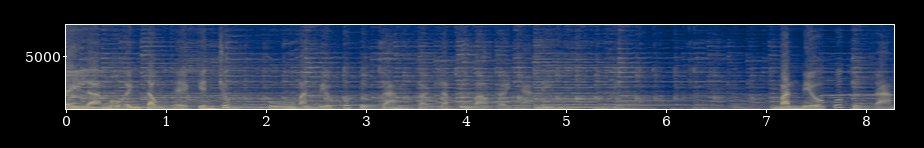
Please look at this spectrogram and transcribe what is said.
Đây là mô hình tổng thể kiến trúc khu Văn Miếu Quốc Tử Giám khởi lập vào thời nhà Lý. Văn Miếu Quốc Tử Giám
